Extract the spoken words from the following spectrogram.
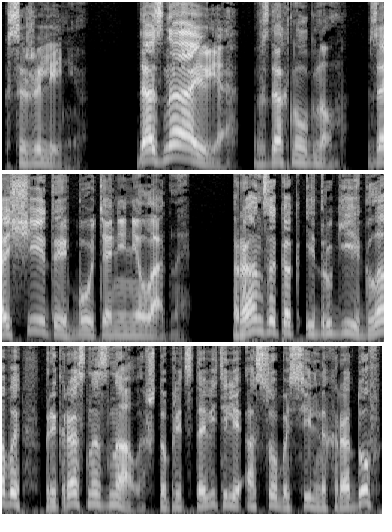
к сожалению. «Да знаю я!» — вздохнул гном. «Защиты, будь они неладны». Ранза, как и другие главы, прекрасно знала, что представители особо сильных родов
